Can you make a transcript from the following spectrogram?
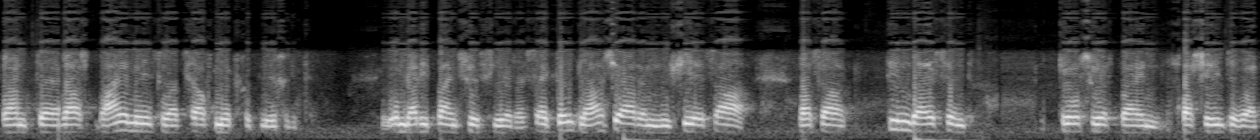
Want uh, daar's baie mense wat selfmoord gepleeg het omdat die pyn so seer is. Ek dink laas jaar in die FSA was daar 10000 troshoofpyn pasiënte wat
